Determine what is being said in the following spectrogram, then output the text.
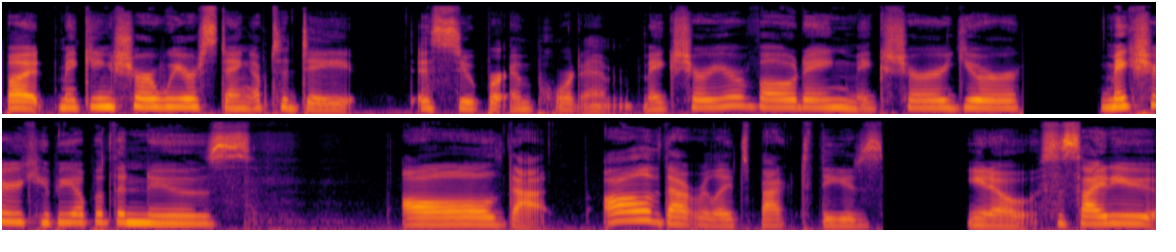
But making sure we are staying up to date is super important. Make sure you're voting, make sure you're make sure you're keeping up with the news. All that. All of that relates back to these you know, society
